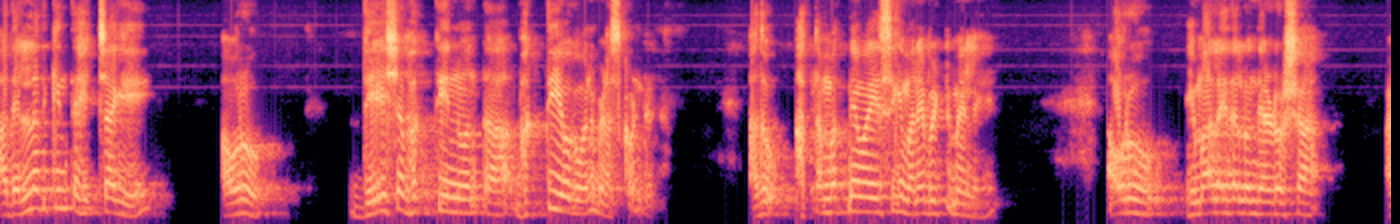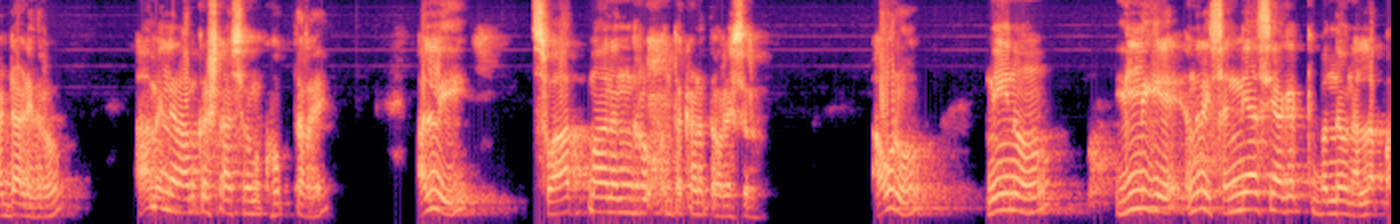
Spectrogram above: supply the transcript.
ಅದೆಲ್ಲದಕ್ಕಿಂತ ಹೆಚ್ಚಾಗಿ ಅವರು ದೇಶಭಕ್ತಿ ಎನ್ನುವಂತಹ ಭಕ್ತಿ ಯೋಗವನ್ನು ಬೆಳೆಸ್ಕೊಂಡಿದ್ದಾರೆ. ಅದು ಹತ್ತೊಂಬತ್ತನೇ ವಯಸ್ಸಿಗೆ ಮನೆ ಬಿಟ್ಟ ಮೇಲೆ ಅವರು ಹಿಮಾಲಯದಲ್ಲಿ ಒಂದೆರಡು ವರ್ಷ ಅಡ್ಡಾಡಿದ್ರು. ಆಮೇಲೆ ರಾಮಕೃಷ್ಣ ಆಶ್ರಮಕ್ಕೆ ಹೋಗ್ತಾರೆ. ಅಲ್ಲಿ ಸ್ವಾತ್ಮಾನಂದರು ಅಂತ ಕಾಣುತ್ತೆ ಅವ್ರ ಹೆಸರು. ಅವರು, ನೀನು ಇಲ್ಲಿಗೆ, ಅಂದ್ರೆ ಸನ್ಯಾಸಿ ಆಗಕ್ಕೆ ಬಂದವನಲ್ಲಪ್ಪ.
